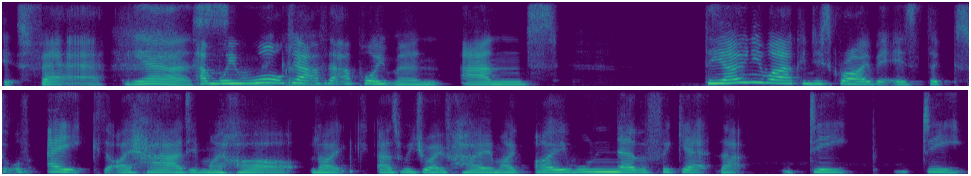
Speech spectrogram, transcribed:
it's fair. Yes. And we Oh walked out of that appointment, and the only way I can describe it is the sort of ache that I had in my heart, like as we drove home. I, I will never forget that deep, deep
